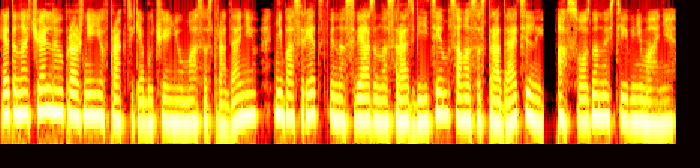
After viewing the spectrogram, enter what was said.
Это начальное упражнение в практике обучения ума состраданию непосредственно связано с развитием самосострадательной осознанности и внимания.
